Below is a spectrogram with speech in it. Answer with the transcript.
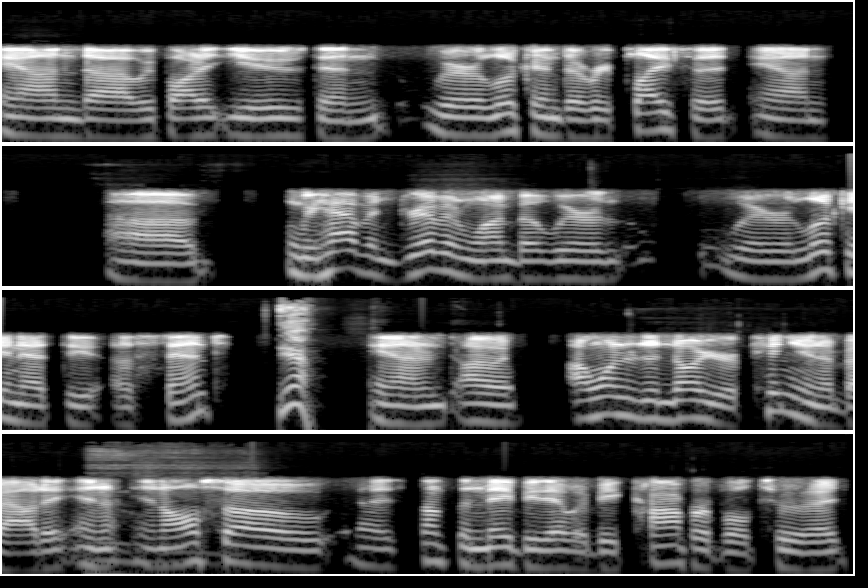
and uh, we bought it used, and we're looking to replace it. And uh, we haven't driven one, but we're we're looking at the Ascent. Yeah. And I I wanted to know your opinion about it, and and also uh, something maybe that would be comparable to it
